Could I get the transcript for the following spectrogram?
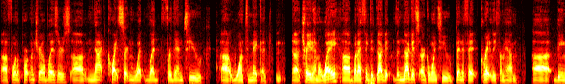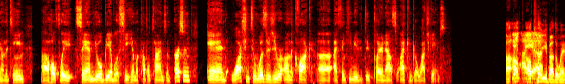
uh, for the Portland Trailblazers. Uh, not quite certain what led for them to uh, want to make a uh, trade him away, uh, but I think the Nugget, the Nuggets are going to benefit greatly from him uh, being on the team. Uh, hopefully, Sam, you will be able to see him a couple times in person. And Washington Wizards, you are on the clock. Uh, I think you need a Duke player now, so I can go watch games. Uh, I'll, I, I'll tell uh, you, by the way.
